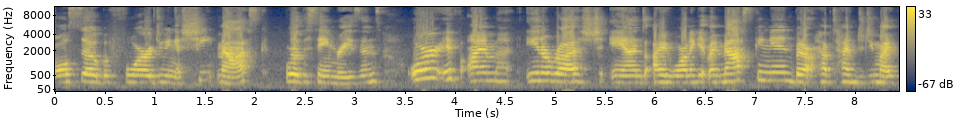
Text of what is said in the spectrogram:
also before doing a sheet mask for the same reasons. Or if I'm in a rush and I want to get my masking in but I don't have time to do my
